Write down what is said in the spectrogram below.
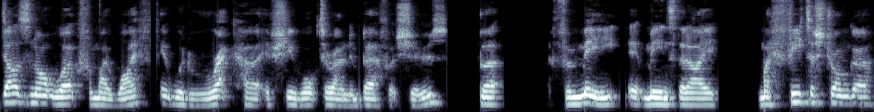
does not work for my wife. It would wreck her if she walked around in barefoot shoes. But for me, it means that I, my feet are stronger.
